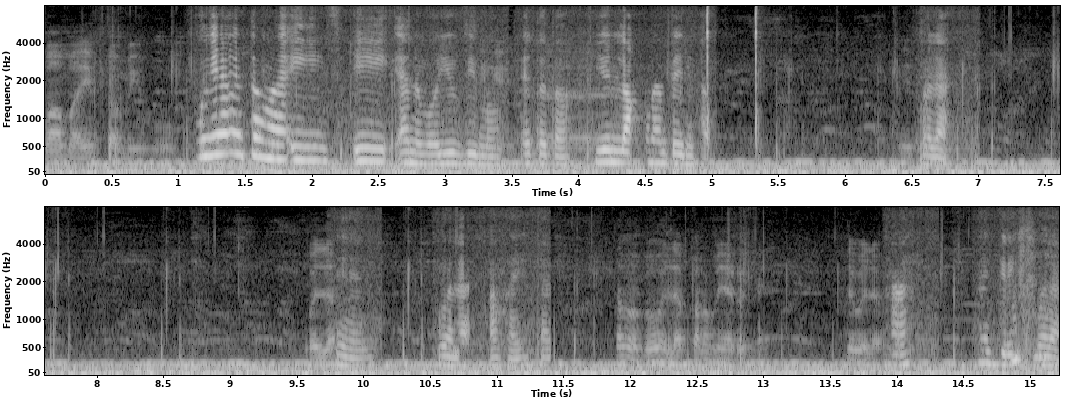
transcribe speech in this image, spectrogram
Mama yung kami mo. Kuya, ito nga, i, i ano mo, UV mo. Ito to, yung lock ng pinto. Wala. Wala? Ayan. Wala. Okay, tara. Tama ba? Wala? Parang meron. Hindi, wala. Ha? Agree, wala.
